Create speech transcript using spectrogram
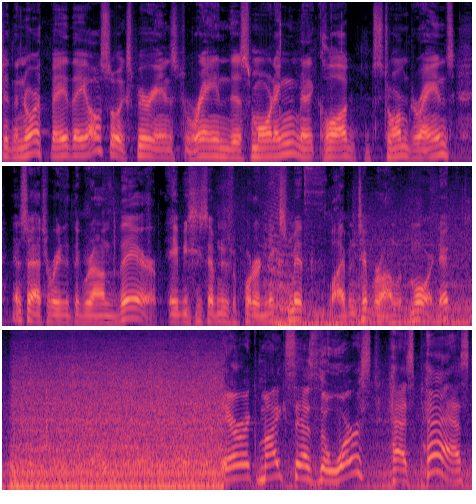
To the North Bay, they also experienced rain this morning, it clogged storm drains and saturated the ground there. ABC 7 News reporter Nick Smith live in Tiburon with more. Nick? Eric Mike says the worst has passed,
